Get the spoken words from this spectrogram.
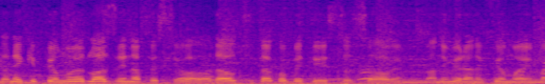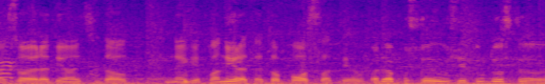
da neki filmovi odlaze na festivala. Da li će tako biti isto sa ovim animiranim filmovima iz ove radionice, da li negdje planirate to poslati? Pa da, postoji u svijetu dosta e,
